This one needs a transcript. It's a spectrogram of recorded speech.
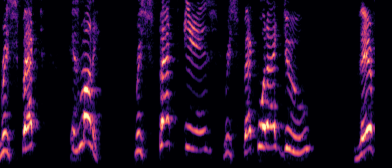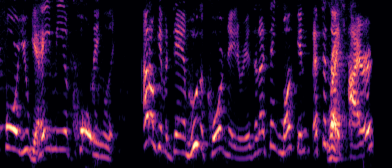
Respect is money. Respect is respect what I do. Therefore, you Yeah. pay me accordingly. I don't give a damn who the coordinator is, and I think Monken that's a Right. nice hire.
